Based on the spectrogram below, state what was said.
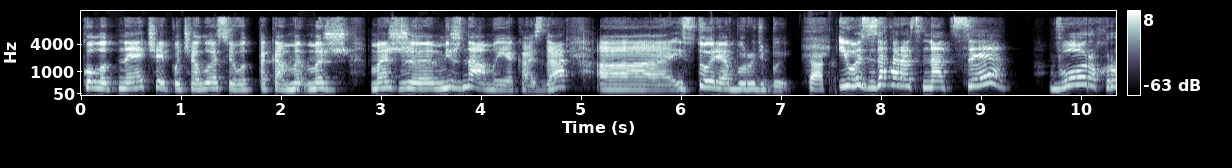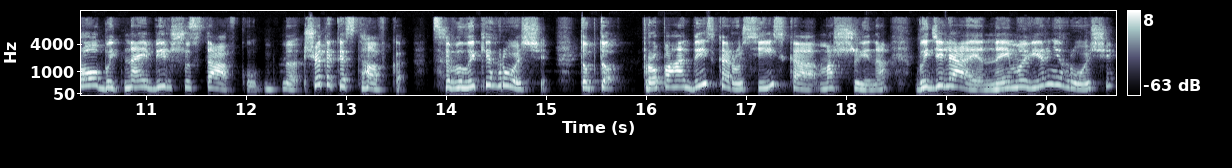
колотнеча і почалася от така меж, меж е, між нами якась да, історія боротьби. Так. І ось зараз на це ворог робить найбільшу ставку. Е, Що таке ставка? Це великі гроші. Тобто пропагандистська російська машина виділяє неймовірні гроші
